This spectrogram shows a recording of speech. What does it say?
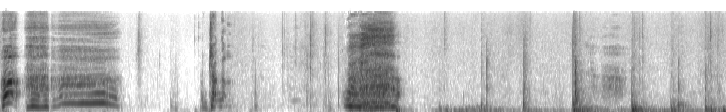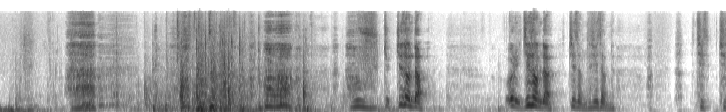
어? 잠깐 죄송합니다. 어리 죄송합니다. 죄송합니다. 죄송합니다. 죄, 죄.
